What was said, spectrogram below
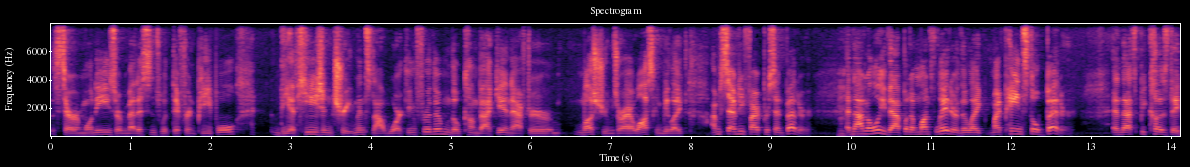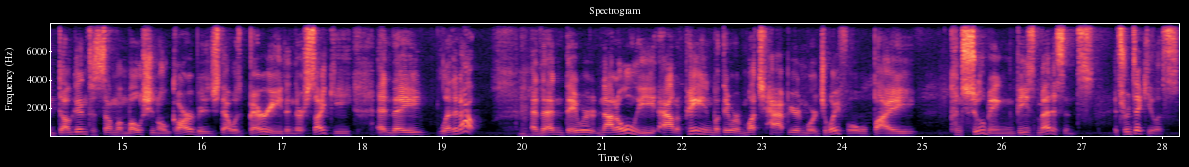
ceremonies or medicines with different people. The adhesion treatment's not working for them. They'll come back in after mushrooms or ayahuasca and be like, I'm 75% better. Mm-hmm. And not only that, but a month later, they're like, my pain's still better. And that's because they dug into some emotional garbage that was buried in their psyche and they let it out. Mm-hmm. And then they were not only out of pain, but they were much happier and more joyful by consuming these medicines. It's ridiculous.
